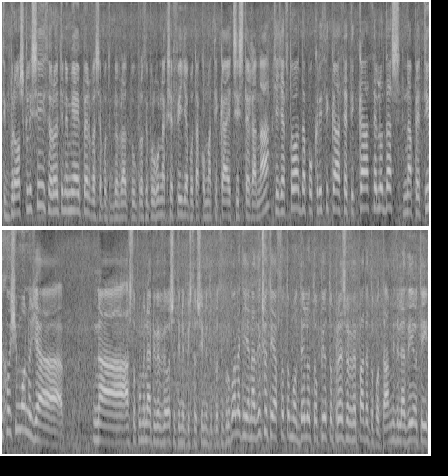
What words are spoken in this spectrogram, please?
την πρόσκληση. Θεωρώ ότι είναι μια υπέρβαση από την πλευρά του Πρωθυπουργού να ξεφύγει από τα κομματικά έτσι στεγανά και γι' αυτό ανταποκρίθηκα θετικά θέλοντας να πετύχω όχι μόνο για να, ας το πούμε, να επιβεβαιώσω την εμπιστοσύνη του Πρωθυπουργού, αλλά και για να δείξω ότι αυτό το μοντέλο το οποίο το πρέσβευε πάντα το ποτάμι, δηλαδή ότι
